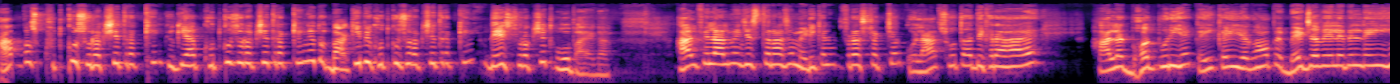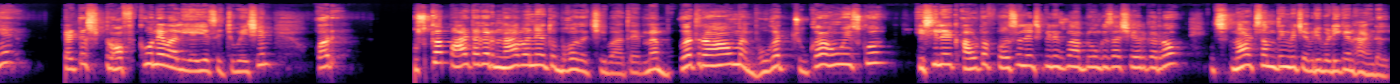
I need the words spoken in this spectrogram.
आप बस खुद को सुरक्षित रखें, क्योंकि आप खुद को सुरक्षित रखेंगे तो बाकी भी खुद को सुरक्षित रखेंगे, देश सुरक्षित हो पाएगा। हाल फ़िलहाल में जिस तरह से मेडिकल इंफ्रास्ट्रक्चर कोलैप्स होता दिख रहा है, हालत बहुत बुरी है। कई कई जगहों पे बेड्स अवेलेबल नहीं है। कैटेस्ट्रॉफिक होने वाली है ये सिचुएशन और उसका पार्ट अगर ना बने तो बहुत अच्छी बात है। मैं भुगत रहा हूँ, मैं भुगत चुका हूँ इसको। इसीलिए एक आउट ऑफ़ पर्सनल एक्सपीरियंस मैं आप लोगों के साथ शेयर कर रहा हूँ। It's not something which everybody can handle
